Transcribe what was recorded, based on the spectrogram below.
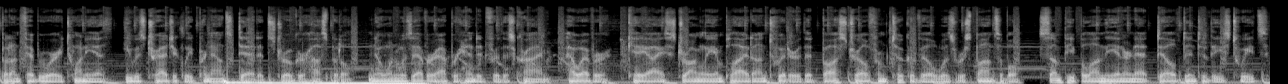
but on February 20th, he was tragically pronounced dead at Stroger Hospital. No one was ever apprehended for this crime. However, KI strongly implied on Twitter that Boss Trell from Tookaville was responsible. Some people on the internet delved into these tweets,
